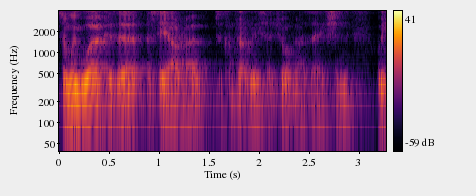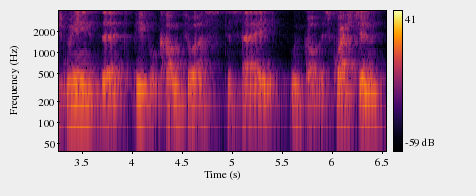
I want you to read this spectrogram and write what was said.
So we work as a, a CRO, as a contract research organisation, which means that people come to us to say, we've got this question,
